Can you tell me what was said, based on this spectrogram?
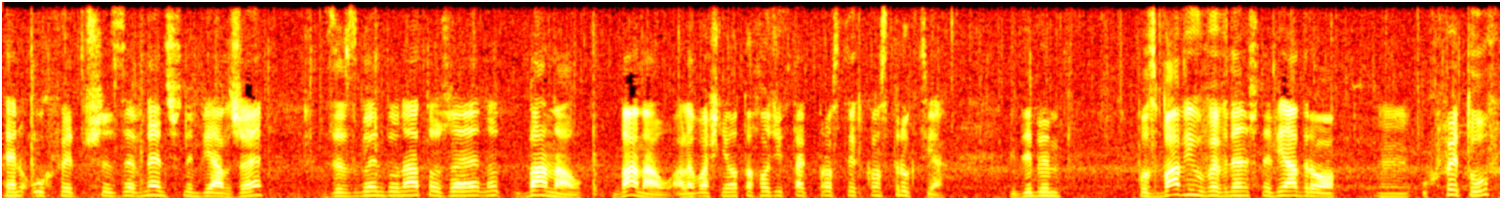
ten uchwyt przy zewnętrznym wiadrze, ze względu na to, że no, banał, banał, ale właśnie o to chodzi w tak prostych konstrukcjach. Gdybym pozbawił wewnętrzne wiadro mm, uchwytów,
